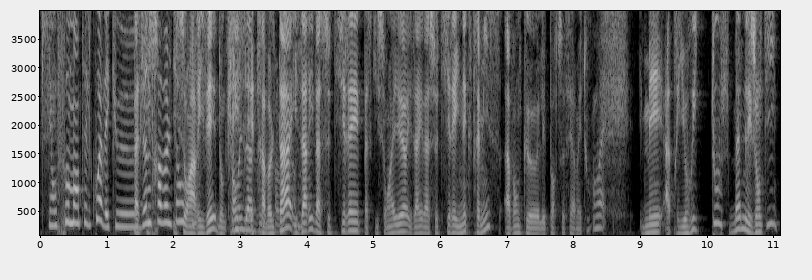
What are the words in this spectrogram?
qui ont fomenté le coup avec euh, Parce John Travolta. Ils sont arrivés, donc Chris et Travolta, Travolta. ils arrivent à se tirer, parce qu'ils sont ailleurs, ils arrivent à se tirer in extremis avant que les portes se ferment et tout. Ouais. Mais a priori, tous, même les gentils,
